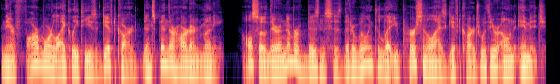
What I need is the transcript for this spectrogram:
And they are far more likely to use a gift card than spend their hard earned money. Also, there are a number of businesses that are willing to let you personalize gift cards with your own image.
